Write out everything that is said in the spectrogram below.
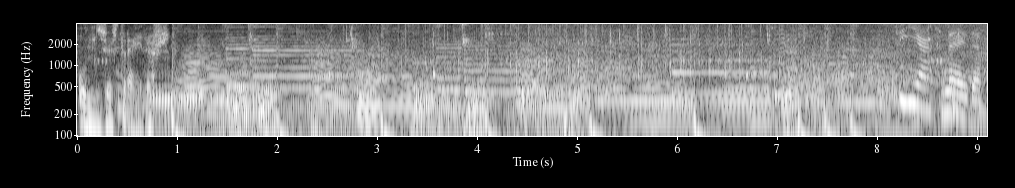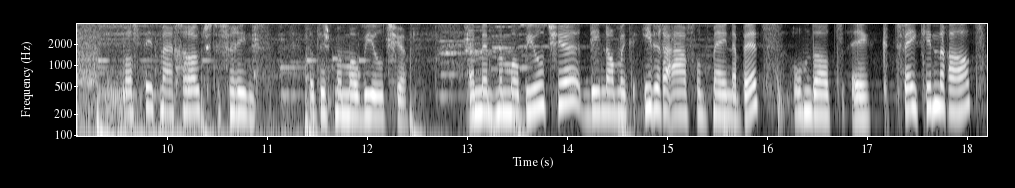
onze strijders. Tien jaar geleden was dit mijn grootste vriend. Dat is mijn mobieltje. En met mijn mobieltje die nam ik iedere avond mee naar bed. Omdat ik twee kinderen had.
